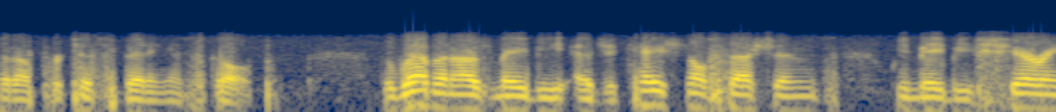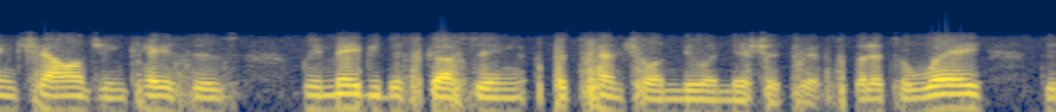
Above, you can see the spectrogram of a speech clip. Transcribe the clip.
that are participating in SCOPE. The webinars may be educational sessions, we may be sharing challenging cases, we may be discussing potential new initiatives, but it's a way to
